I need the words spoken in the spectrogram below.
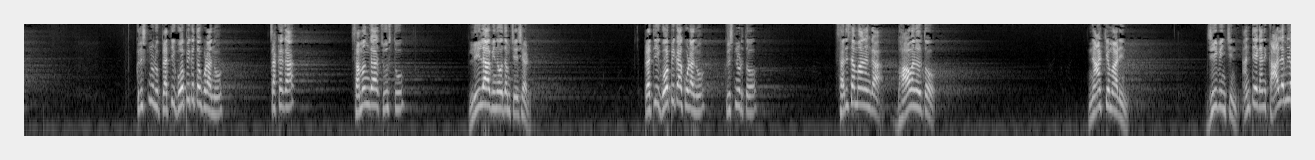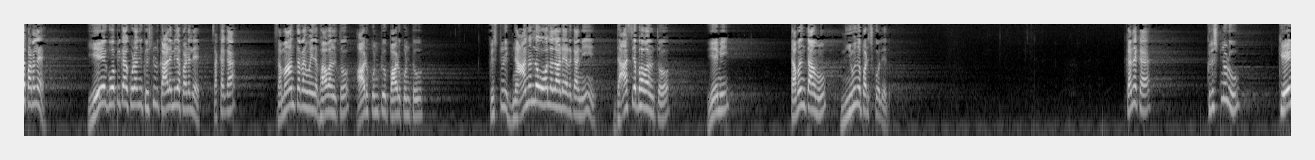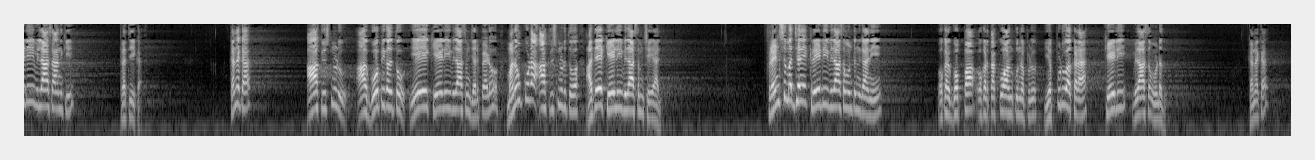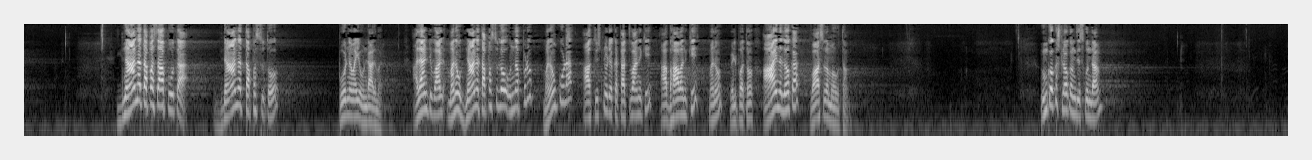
కృష్ణుడు ప్రతి గోపికతో కూడాను చక్కగా సమంగా చూస్తూ లీలా వినోదం చేశాడు. ప్రతి గోపిక కూడాను కృష్ణుడితో సరిసమానంగా భావనలతో నాట్యమాడింది. జీవించింది. అంతేగాని కాళ్ళ మీద పడలే. ఏ గోపిక కూడా కృష్ణుడు కాళ్ళ మీద పడలే. చక్కగా సమాంతరమైన భావనలతో ఆడుకుంటూ పాడుకుంటూ కృష్ణుడి జ్ఞానంలో ఓలలాడారు కానీ దాస్య భావనతో ఏమి తమను తాము న్యూనపరుచుకోలేదు. కనుక కృష్ణుడు కేడీ విలాసానికి ప్రతీక. కనుక ఆ కృష్ణుడు ఆ గోపికలతో ఏ కేళీ విలాసం జరిపాడో మనం కూడా ఆ కృష్ణుడితో అదే కేళీ విలాసం చేయాలి. ఫ్రెండ్స్ మధ్యనే కేళీ విలాసం ఉంటుంది కానీ ఒకరు గొప్ప ఒకరు తక్కువ అనుకున్నప్పుడు ఎప్పుడూ అక్కడ కేళీ విలాసం ఉండదు. కనుక జ్ఞాన తపసా పూత జ్ఞాన తపస్సుతో పూర్ణమై ఉండాలి మరి. అలాంటి వాళ్ళు మనం జ్ఞాన తపస్సులో ఉన్నప్పుడు మనం కూడా ఆ కృష్ణుడి యొక్క తత్వానికి ఆ భావానికి మనం వెళ్ళిపోతాం. ఆయనలోక వాసులం అవుతాం ఇంకొక శ్లోకం తీసుకుందాం.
